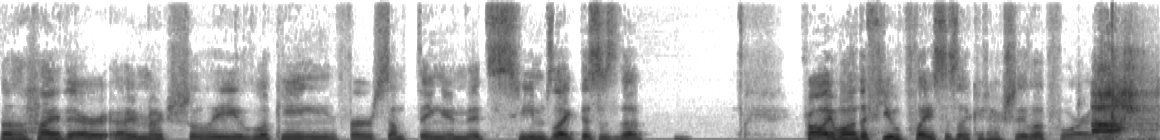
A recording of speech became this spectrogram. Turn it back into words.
Uh, hi there. I'm actually looking for something, and it seems like this is the probably one of the few places I could actually look for it. Ah.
